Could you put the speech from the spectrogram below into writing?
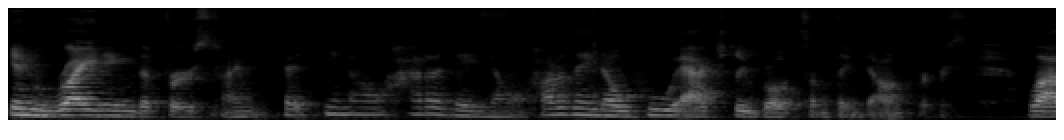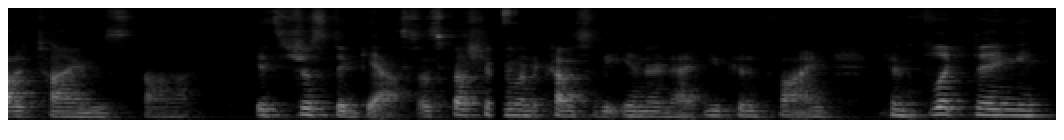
in writing the first time. But you know how do they know? How do they know who actually wrote something down first? A lot of times uh, it's just a guess especially when it comes to the internet you can find conflicting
